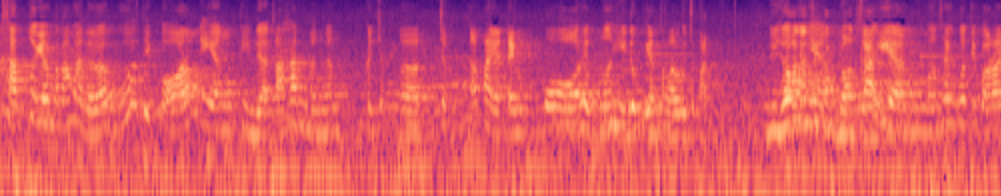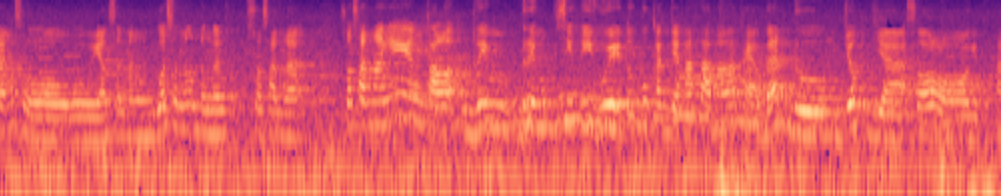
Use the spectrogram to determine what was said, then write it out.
satu yang pertama adalah gue tipe orang yang tidak tahan dengan kecep, eh, cep- apa ya tempo ritme hidup yang terlalu cepat Di Gua Jakarta punya- cepet banget sih. Iya maksudnya gue tipe orang yang slow yang seneng gue seneng dengan suasana suasananya yang kalau dream dream city gue itu bukan Jakarta malah kayak Bandung Jogja Solo gitu kan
